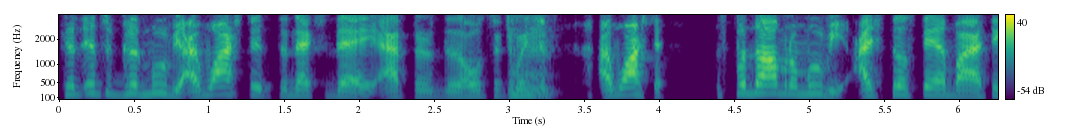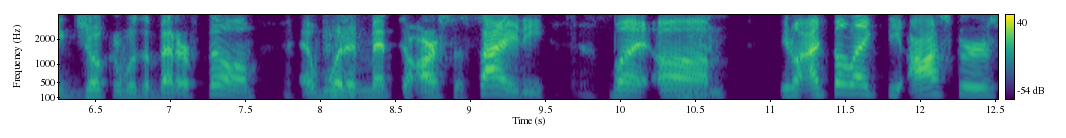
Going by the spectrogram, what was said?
because it's a good movie. I watched it the next day after the whole situation. Mm-hmm. I watched it. It's a phenomenal movie. I still stand by. I think Joker was a better film and what it mm-hmm. meant to our society. But mm-hmm. um, you know, I felt like the Oscars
